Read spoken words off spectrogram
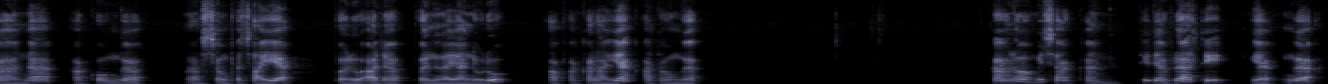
Karena aku nggak langsung percaya perlu ada penilaian dulu apakah layak atau enggak. Kalau misalkan tidak berarti, ya enggak.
